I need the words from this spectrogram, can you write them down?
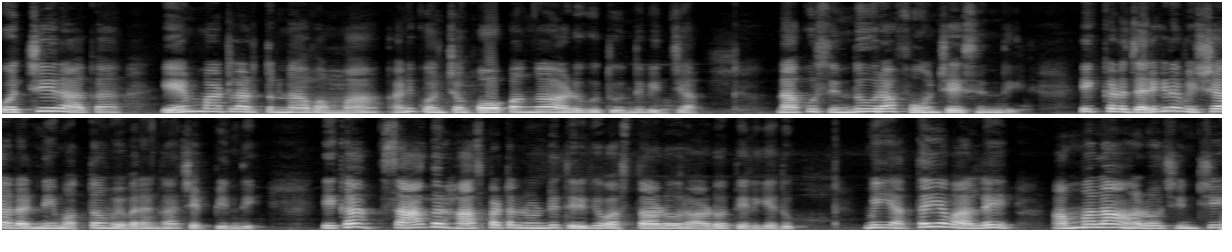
వచ్చి రాక ఏం మాట్లాడుతున్నావమ్మా? అని కొంచెం కోపంగా అడుగుతుంది విద్య. నాకు సింధూరా ఫోన్ చేసింది. ఇక్కడ జరిగిన విషయాలన్నీ మొత్తం వివరంగా చెప్పింది. ఇక సాగర్ హాస్పిటల్ నుండి తిరిగి వస్తాడో రాడో తెలియదు. మీ అత్తయ్య వాళ్ళే అమ్మలా ఆలోచించి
